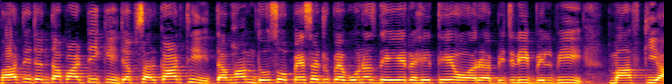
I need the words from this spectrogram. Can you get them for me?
भारतीय जनता पार्टी की जब सरकार थी, तब हम दो सौ पैंसठ रुपए बोनस दे रहे थे और बिजली बिल भी माफ़ किया।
